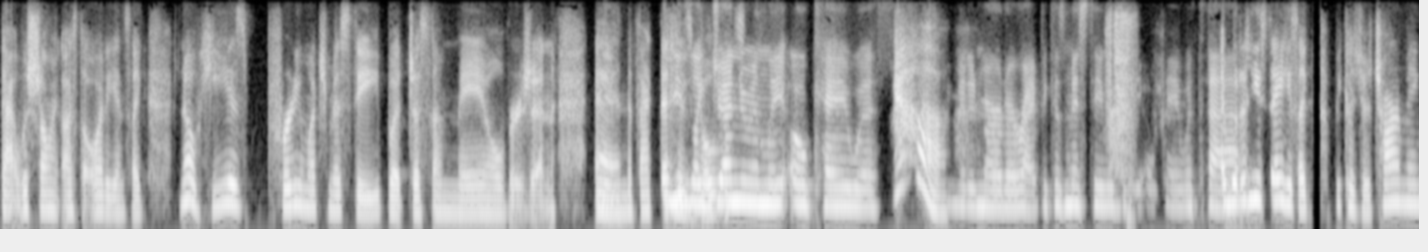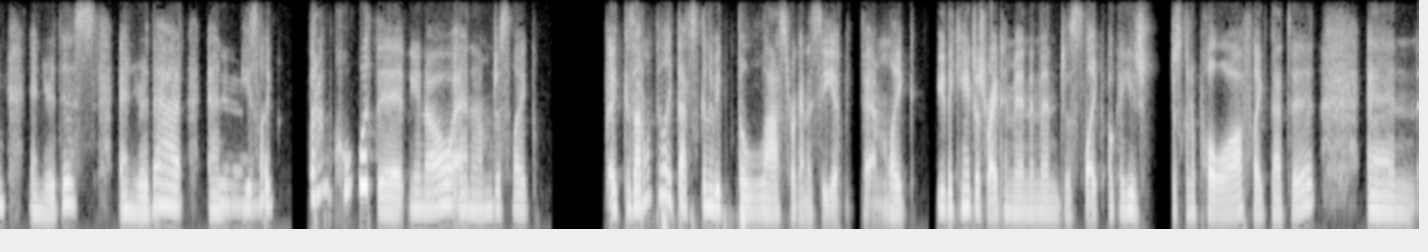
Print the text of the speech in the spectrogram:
that was showing us the audience like no he is pretty much misty but just a male version and yeah. the fact that he's like boats, genuinely okay with yeah committed murder right because misty would be okay with that and what did he say he's like because you're charming and you're this and you're that and yeah. he's like but i'm cool with it you know and i'm just like because I don't feel like that's going to be the last we're going to see of him. Like they can't just write him in and then just like okay, he's just going to pull off like that's it. And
